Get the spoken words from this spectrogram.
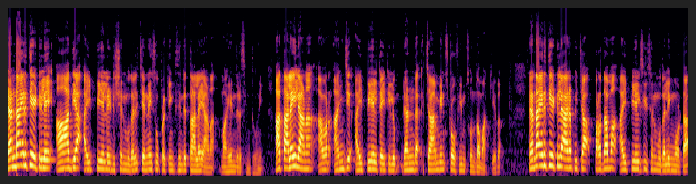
രണ്ടായിരത്തി എട്ടിലെ ആദ്യ ഐ പി എൽ എഡിഷൻ മുതൽ ചെന്നൈ സൂപ്പർ കിങ്സിന്റെ തലയാണ് മഹേന്ദ്ര സിംഗ് ധോണി. ആ തലയിലാണ് അവർ അഞ്ച് ഐ പി എൽ ടൈറ്റിലും രണ്ട് ചാമ്പ്യൻസ് ട്രോഫിയും സ്വന്തമാക്കിയത്. രണ്ടായിരത്തി എട്ടിൽ ആരംഭിച്ച പ്രഥമ ഐ പി എൽ സീസൺ മുതൽ ഇങ്ങോട്ട്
